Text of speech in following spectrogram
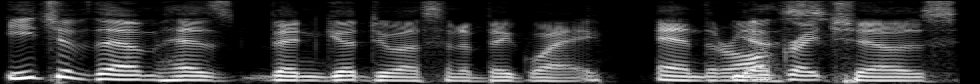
each of them has been good to us in a big way and they're all Yes. great shows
